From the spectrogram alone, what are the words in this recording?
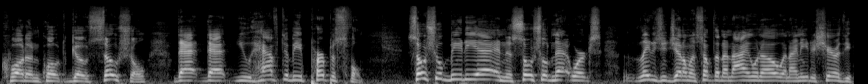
quote unquote go social that that you have to be purposeful. Social media and the social networks, ladies and gentlemen, something that I know and I need to share with you.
